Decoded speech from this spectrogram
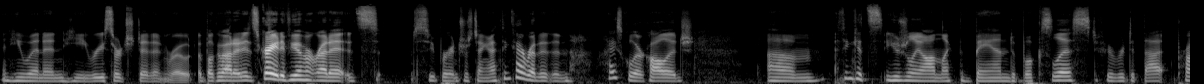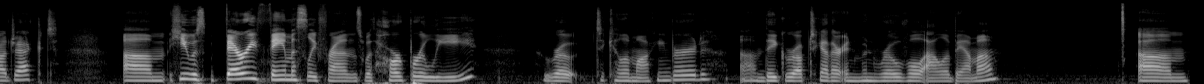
And he went and he researched it and wrote a book about it. It's great. If you haven't read it, it's super interesting. I think I read it in high school or college. Um, I think it's usually on like the banned books list if you ever did that project. Um, he was very famously friends with Harper Lee, who wrote To Kill a Mockingbird. Um, they grew up together in Monroeville, Alabama. Um,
